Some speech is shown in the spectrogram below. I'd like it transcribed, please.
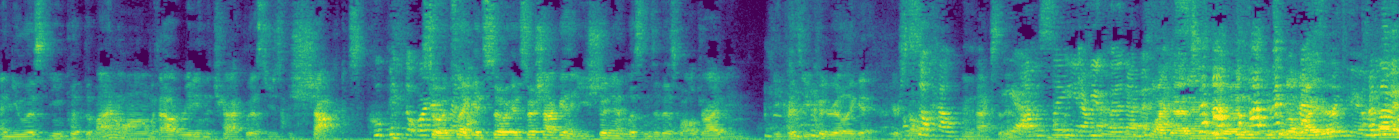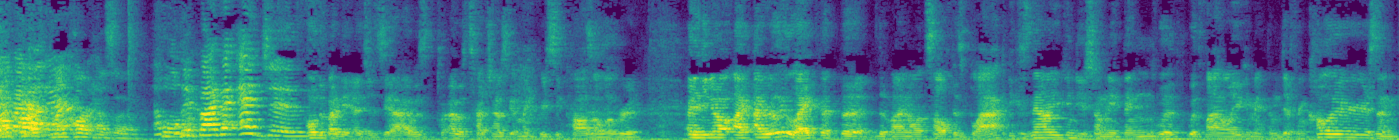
and you listen, you put the vinyl on without reading the track list, you just be shocked. Who picked the order So it's for like that? it's so it's so shocking that you shouldn't listen to this while driving because you could really get yourself Also, how- in an accident. Yeah, honestly, if you could, I'm Plug that impressed. into the, into the lighter. I love it. My car, my car has a. Hold it by the edges. Hold it by the edges. Yeah, I was I was touching. I was getting my greasy paws all over it. And you know, I, I really like that the, the vinyl itself is black because now you can do so many things with, with vinyl. You can make them different colors, and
